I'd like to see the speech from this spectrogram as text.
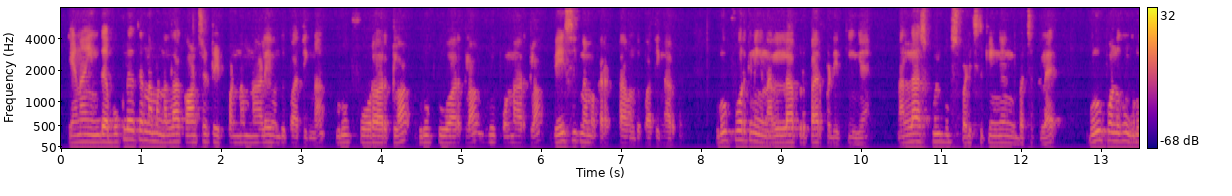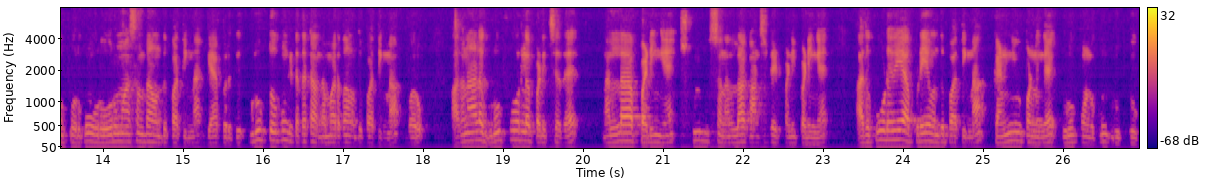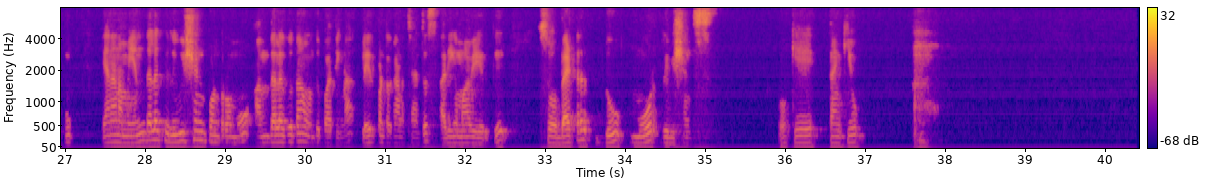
ஏன்னா இந்த புக்கில் இருக்கிற நம்ம நல்லா கான்சென்ட்ரேட் பண்ணோம்னாலே வந்து பார்த்திங்கன்னா குரூப் ஃபோராக இருக்கலாம் குரூப் டூவாக இருக்கலாம் குரூப் ஒன்னாக இருக்கலாம். பேசிக் நம்ம கரெக்டாக வந்து பார்த்திங்கன்னா இருக்கும். குரூப் ஃபோருக்கு நீங்கள் நல்லா ப்ரிப்பேர் பண்ணியிருக்கீங்க நல்லா ஸ்கூல் புக்ஸ் படிச்சிருக்கீங்க பட்சத்தில் குரூப் ஒன்றுக்கும் குரூப் ஃபோருக்கும் ஒரு ஒரு மாதம் தான் வந்து பார்த்திங்கன்னா கேப் இருக்குது குரூப் டூக்கும் கிட்டத்தட்ட அந்த மாதிரி தான் வந்து பார்த்திங்கன்னா வரும். அதனால் குரூப் ஃபோரில் படித்ததை நல்லா படிங்க. ஸ்கூல் புக்ஸை நல்லா கான்சென்ட்ரேட் பண்ணி படிங்க. அது கூடவே அப்படியே வந்து பார்த்திங்கன்னா கன்டினியூ பண்ணுங்கள் குரூப் ஒன்றுக்கும் குரூப் டூக்கும் ஏன்னா நம்ம எந்த அளவுக்கு ரிவிஷன் பண்ணுறோமோ அந்த அளவுக்கு தான் வந்து பார்த்திங்கன்னா கிளியர் பண்ணுறதுக்கான சான்சஸ் அதிகமாகவே இருக்குது so better do more revisions okay thank you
